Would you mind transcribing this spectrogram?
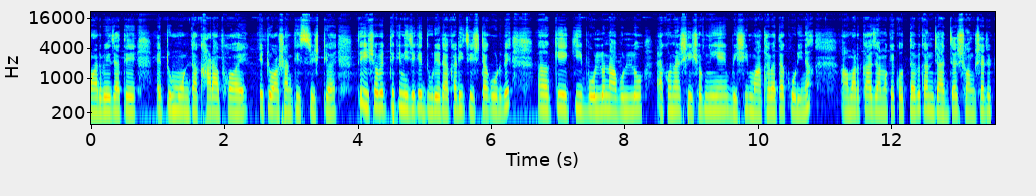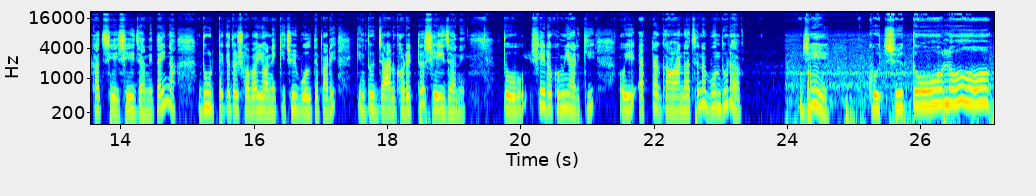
মারবে যাতে একটু মনটা খারাপ হয়, একটু অশান্তির সৃষ্টি হয়। তো এইসবের থেকে নিজেকে দূরে রাখারই চেষ্টা করবে কে কী বলল না বলল, এখন আর সেই সব নিয়ে বেশি মাথা ব্যথা করি না। আমার কাজ আমাকে করতে হবে, কারণ যার যার সংসারের কাজ সে সেই জানে, তাই না? দূর থেকে তো সবাই অনেক কিছুই বলতে পারে কিন্তু যার ঘরেরটা সেই জানে তো সেই রকমই আর কি ওই একটা গান আছে না বন্ধুরা যে কুছ তো লোক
